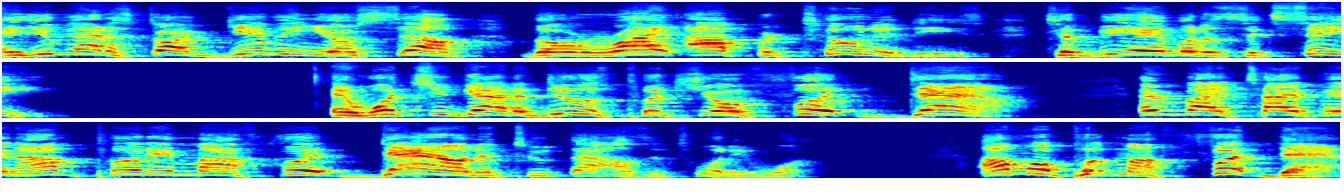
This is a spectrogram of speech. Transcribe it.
And you got to start giving yourself the right opportunities to be able to succeed. And what you got to do is put your foot down. Everybody type in, I'm putting my foot down in 2021. I'm going to put my foot down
